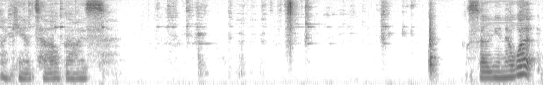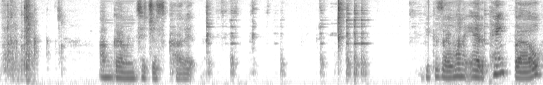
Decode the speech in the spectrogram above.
I can't tell, guys. So you know what? I'm going to just cut it because I want to add a pink bow.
